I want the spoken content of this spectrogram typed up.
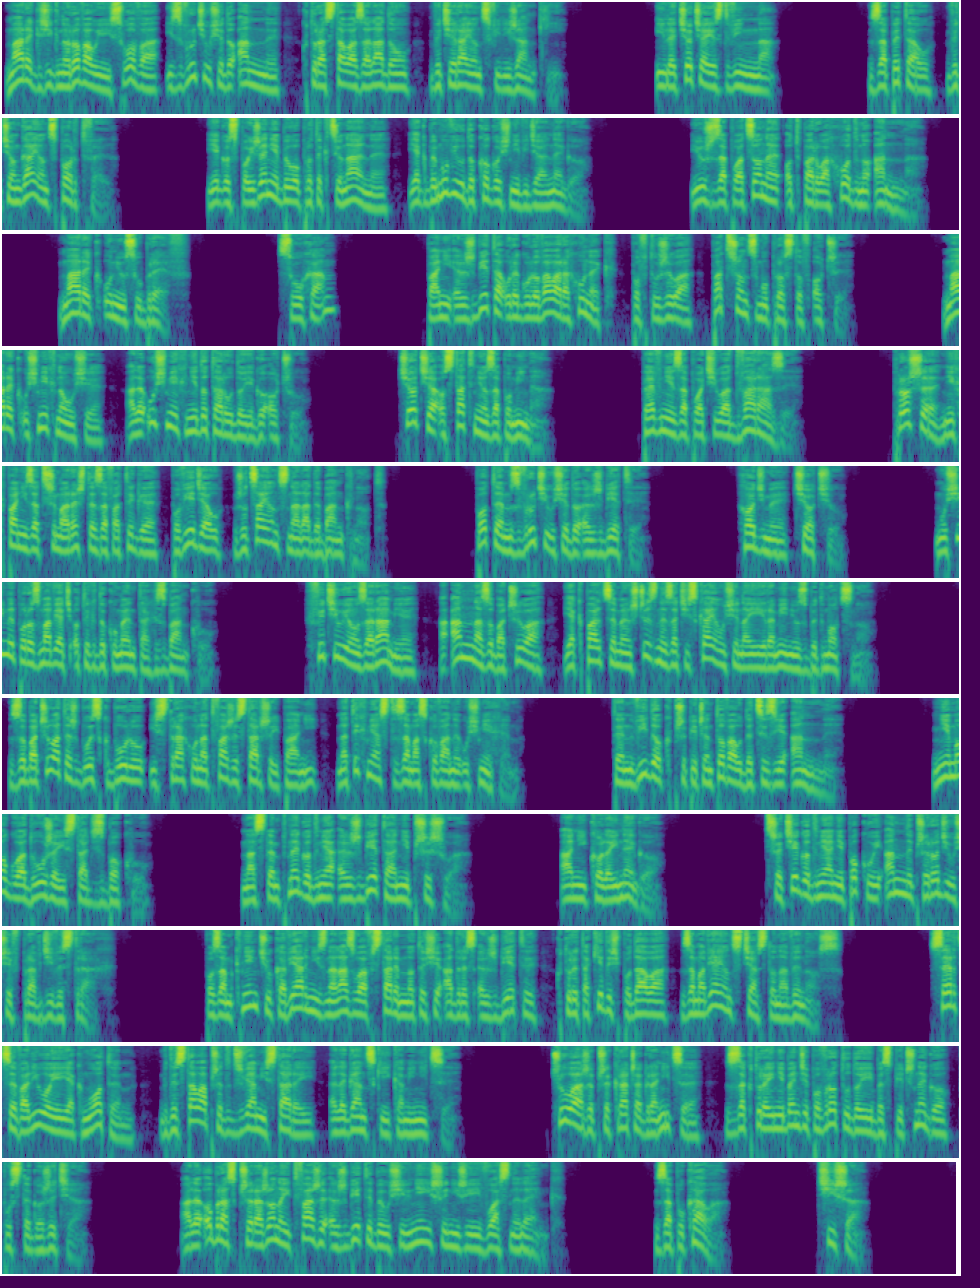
Marek zignorował jej słowa i zwrócił się do Anny, która stała za ladą, wycierając filiżanki. Ile ciocia jest winna? Zapytał, wyciągając portfel. Jego spojrzenie było protekcjonalne, jakby mówił do kogoś niewidzialnego. Już zapłacone, odparła chłodno Anna. Marek uniósł brew. Słucham? Pani Elżbieta uregulowała rachunek, powtórzyła, patrząc mu prosto w oczy. Marek uśmiechnął się, ale uśmiech nie dotarł do jego oczu. Ciocia ostatnio zapomina. Pewnie zapłaciła dwa razy. Proszę, niech pani zatrzyma resztę za fatygę, powiedział, rzucając na ladę banknot. Potem zwrócił się do Elżbiety. Chodźmy, ciociu. Musimy porozmawiać o tych dokumentach z banku. Chwycił ją za ramię, a Anna zobaczyła, jak palce mężczyzny zaciskają się na jej ramieniu zbyt mocno. Zobaczyła też błysk bólu i strachu na twarzy starszej pani, natychmiast zamaskowany uśmiechem. Ten widok przypieczętował decyzję Anny. Nie mogła dłużej stać z boku. Następnego dnia Elżbieta nie przyszła. Ani kolejnego. Trzeciego dnia niepokój Anny przerodził się w prawdziwy strach. Po zamknięciu kawiarni znalazła w starym notesie adres Elżbiety, który ta kiedyś podała, zamawiając ciasto na wynos. Serce waliło jej jak młotem, gdy stała przed drzwiami starej, eleganckiej kamienicy. Czuła, że przekracza granicę, za której nie będzie powrotu do jej bezpiecznego, pustego życia. Ale obraz przerażonej twarzy Elżbiety był silniejszy niż jej własny lęk. Zapukała. Cisza.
